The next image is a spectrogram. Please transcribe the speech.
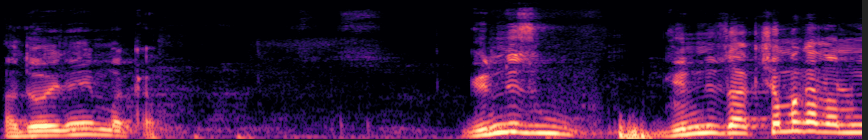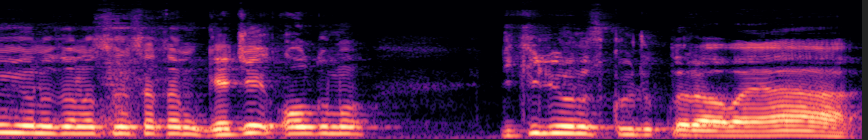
Hadi oynayın bakalım. Gündüz gündüz akşama kadar uyuyorsunuz anasını satayım. Gece oldu mu dikiliyorsunuz kuyrukları havaya.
